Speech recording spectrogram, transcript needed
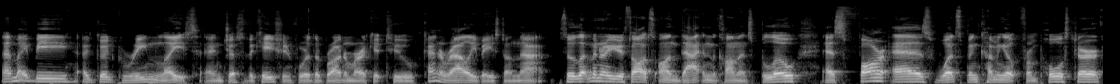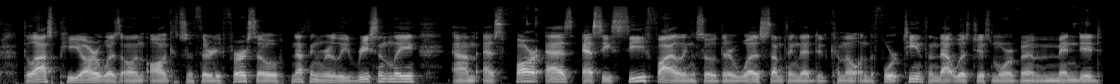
that might be a good green light and justification for the broader market to kind of rally based on that. So let me know your thoughts on that in the comments below. As far as what's been coming out from Polestar, the last PR was on August the 31st, so nothing really recently. Um, as far as SEC filing, so there was something that did come out on the 14th, and that was just more of an amended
